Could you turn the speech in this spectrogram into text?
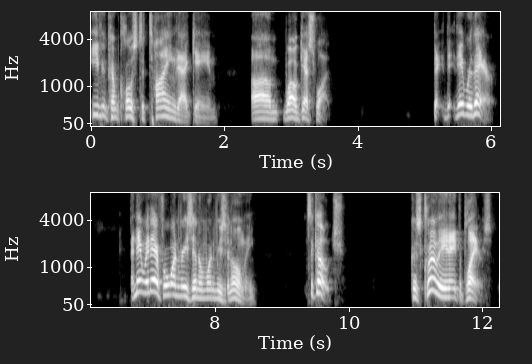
even come close to tying that game. Um, well, guess what? They, they were there, and they were there for one reason and one reason only. It's the coach, because clearly it ain't the players.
